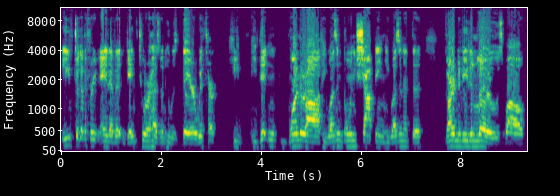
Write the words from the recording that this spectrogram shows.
Eve took of the fruit and ate of it and gave it to her husband who was there with her he he didn't wander off. He wasn't going shopping. He wasn't at the Garden of Eden Lowe's while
